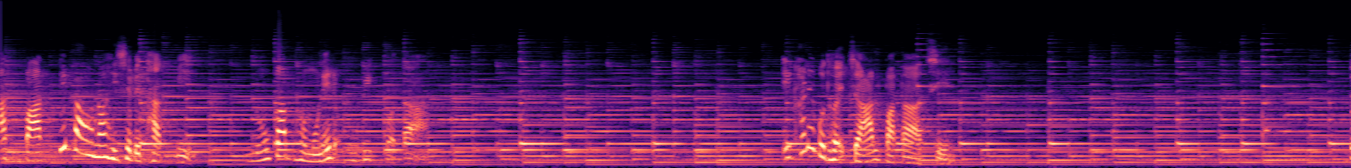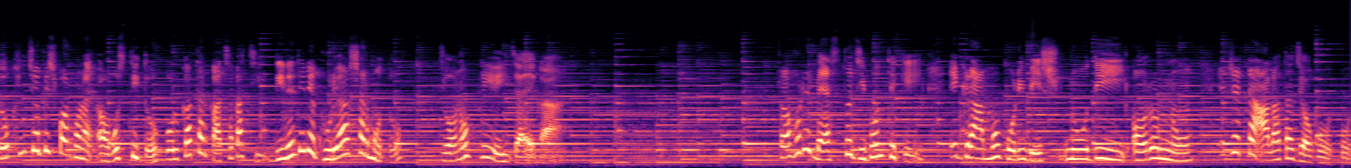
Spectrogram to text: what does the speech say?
আর বাড়তি পাওনা হিসেবে থাকবে নৌকা ভ্রমণের অভিজ্ঞতা। এখানে বোধহয় জাল পাতা আছে। দক্ষিণ চব্বিশ পরগনায় অবস্থিত কলকাতার কাছাকাছি দিনে দিনে ঘুরে আসার মতো জনপ্রিয় এই জায়গা। শহরের ব্যস্ত জীবন থেকে এই গ্রাম্য পরিবেশ, নদী, অরণ্য, এটা একটা আলাদা জগৎ।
